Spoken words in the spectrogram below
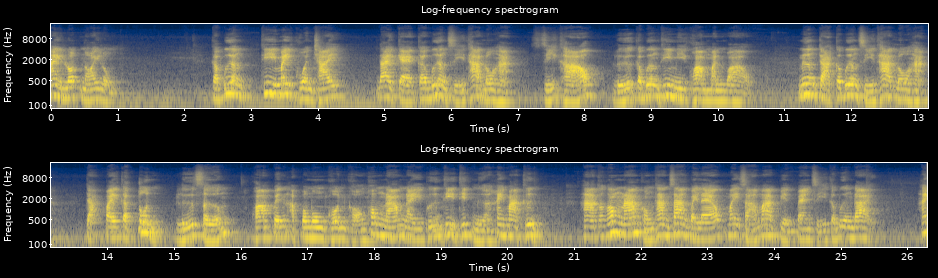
ให้ลดน้อยลง กระเบื้องที่ไม่ควรใช้ ได้แก่กระเบื้องสีธาตุโลหะ สีขาว หรือกระเบื้องที่มีความมันวาว เนื่องจากกระเบื้องสีธาตุโลหะ จะไปกระตุ้นหรือเสริม ความเป็นอัปมงคลของห้องน้ำในพื้นที่ทิศเหนือให้มากขึ้น หากห้องน้ำของท่านสร้างไปแล้วไม่สามารถเปลี่ยนแปลงสีกระเบื้องได้ ให้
